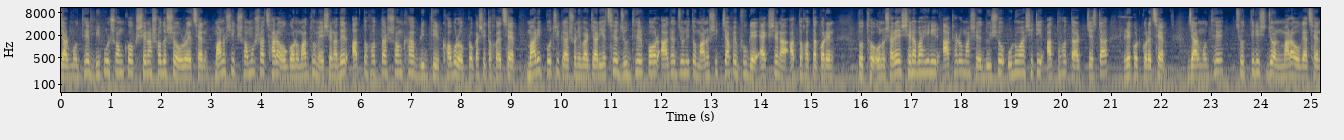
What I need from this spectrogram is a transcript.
যার মধ্যে বিপুল সংখ্যক সেনা সদস্যও রয়েছেন। মানসিক সমস্যা ছাড়াও গণমাধ্যমে সেনাদের আত্মহত্যার সংখ্যা বৃদ্ধির খবরও প্রকাশিত হয়েছে। মারি পত্রিকা শনিবার জানিয়েছে, যুদ্ধের পর আঘাতজনিত মানসিক চাপে ভুগে এক সেনা আত্মহত্যা করেন। তথ্য অনুসারে, সেনাবাহিনীর আঠারো মাসে দুইশো উনআশিটি আত্মহত্যার চেষ্টা রেকর্ড করেছে, যার মধ্যে ছত্রিশ জন মারাও গেছেন।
